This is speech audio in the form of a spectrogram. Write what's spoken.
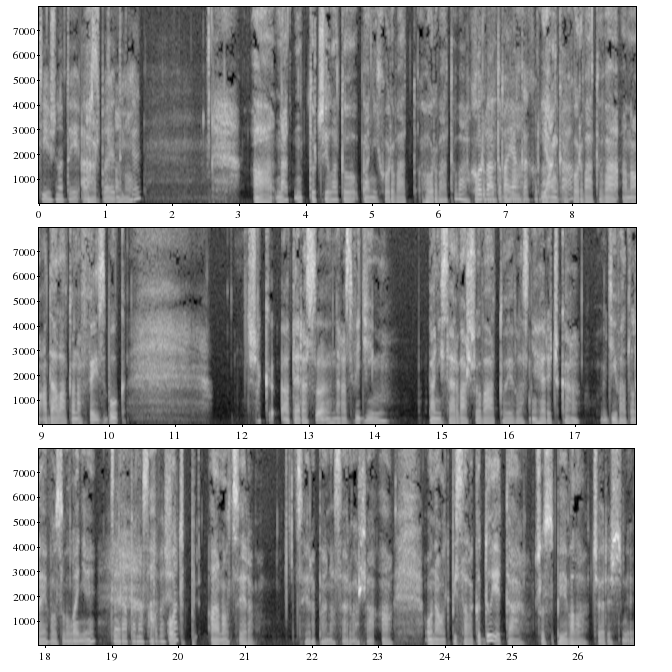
tiež na tej ars poetike. A natočila to pani Chorvát, Horvátová? Horvátová, Janka Horvátová. Janka Horvátová, áno, a dala to na Facebook. Však a teraz e, naraz vidím pani Sarvašová, to je vlastne herečka v divadle vo zvolenie. Cera pána Sarvaša? Odp- áno, dcera, dcera pána Sarvaša. A ona odpísala, kto je tá, čo spievala čerešne?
